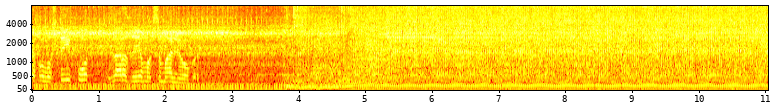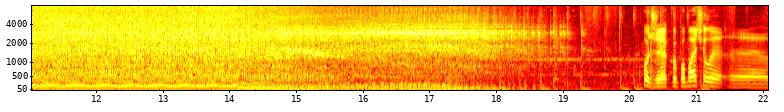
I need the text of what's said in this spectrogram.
Це холостий ход. Зараз дає максимальний оберт. Отже, як ви побачили, е,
